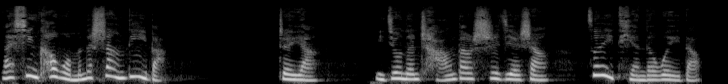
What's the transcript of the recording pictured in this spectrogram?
来信靠我们的上帝吧，这样你就能尝到世界上最甜的味道。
